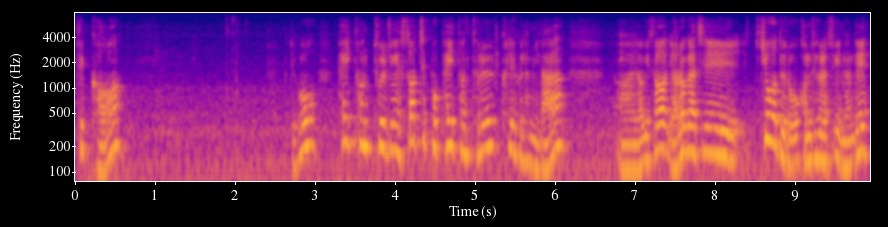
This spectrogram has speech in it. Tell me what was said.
특허, 그리고 페이턴 툴 중에 서치 포 페이턴트를 클릭을 합니다. 어, 여기서 여러 가지 키워드로 검색을 할 수 있는데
